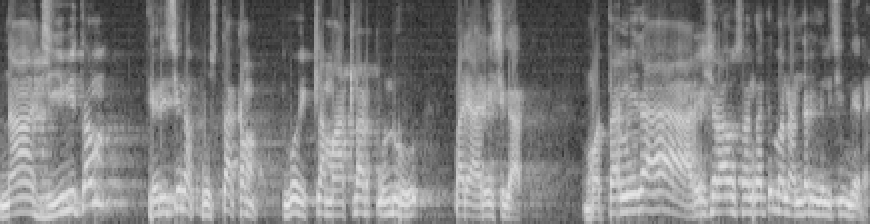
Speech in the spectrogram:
నా జీవితం తెరిచిన పుస్తకం. ఇగో ఇట్లా మాట్లాడుతుండు మరి హరీష్ గారు. మొత్తం మీద హరీష్ రావు సంగతి మన అందరికి తెలిసిందేనే.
